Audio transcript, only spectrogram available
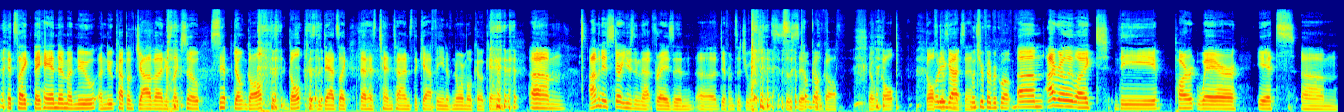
it's like they hand him a new a new cup of Java, and he's like, "So sip, don't gulp, cause, gulp," because the dad's like, "That has ten times the caffeine of normal cocaine." um, I'm gonna start using that phrase in uh, different situations. So Sip, sip, don't don't gulp. don't gulp. Golf What do you got? What's your favorite quote? Um, I really liked the part where it's um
